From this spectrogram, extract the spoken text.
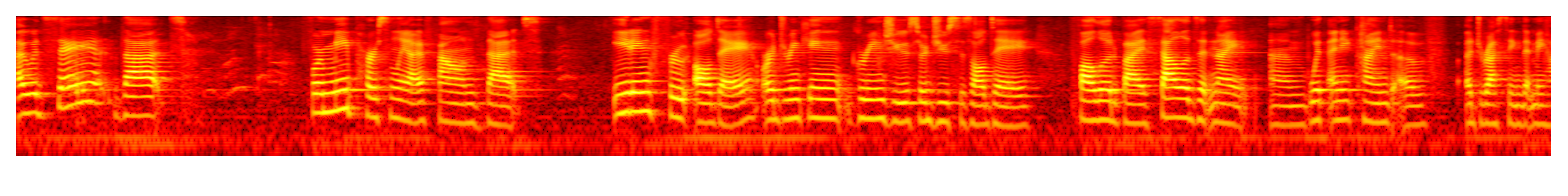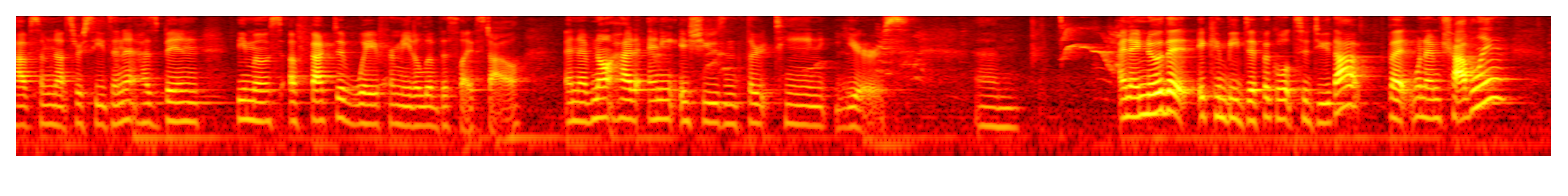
I would say that for me personally, I've found that eating fruit all day or drinking green juice or juices all day, followed by salads at night um, with any kind of a dressing that may have some nuts or seeds in it, has been the most effective way for me to live this lifestyle. And I've not had any issues in 13 years. Um, and I know that it can be difficult to do that, but when I'm traveling,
